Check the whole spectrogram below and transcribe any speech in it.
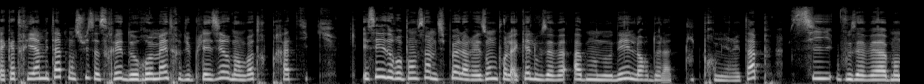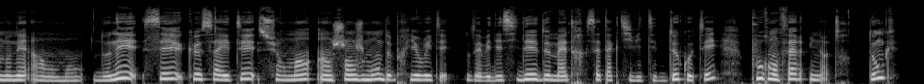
La quatrième étape ensuite, ça serait de remettre du plaisir dans votre pratique. Essayez de repenser un petit peu à la raison pour laquelle vous avez abandonné lors de la toute première étape. Si vous avez abandonné à un moment donné, c'est que ça a été sûrement un changement de priorité. Vous avez décidé de mettre cette activité de côté pour en faire une autre. Donc,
